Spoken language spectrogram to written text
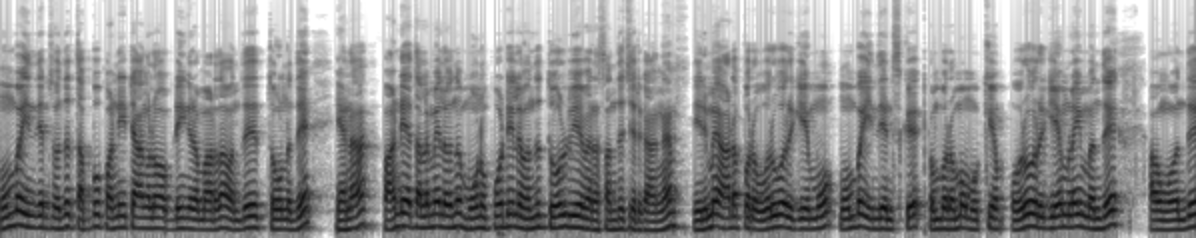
மும்பை இந்தியன்ஸ் வந்து தப்பு பண்ணிட்டாங்களோ அப்படிங்கிற மாதிரி தான் வந்து தோணுது. ஏன்னா பாண்டியா தலைமையில் வந்து மூணு போட்டியில் வந்து தோல்வியை வேற சந்திச்சிருக்காங்க. இனிமேல் ஆடப்போகிற ஒரு ஒரு கேமும் மும்பை இந்தியன்ஸ்க்கு ரொம்ப ரொம்ப முக்கியம். ஒரு ஒரு கேம்லையும் வந்து அவங்க வந்து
